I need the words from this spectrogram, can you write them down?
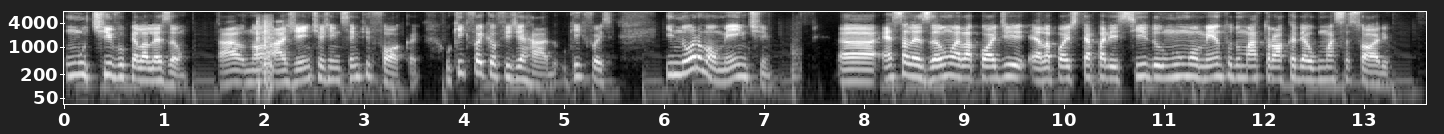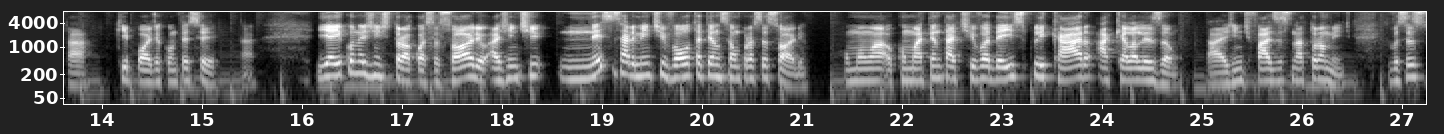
um motivo pela lesão, tá? A gente, a gente sempre foca. O que, que foi que eu fiz de errado? O que, que foi? E normalmente, uh, essa lesão, ela pode, ela pode ter aparecido num momento de uma troca de algum acessório, tá? Que pode acontecer, tá? E aí, quando a gente troca o acessório, a gente necessariamente volta a atenção para o acessório como uma, como uma tentativa de explicar aquela lesão. Tá? A gente faz isso naturalmente. Se vocês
